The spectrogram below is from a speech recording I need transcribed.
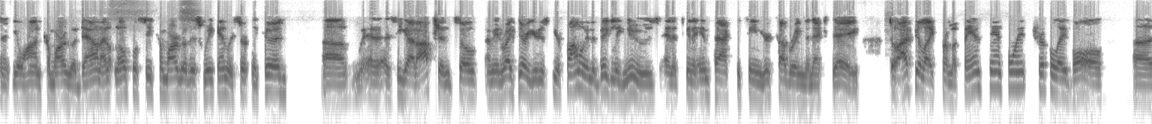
sent johan camargo down. I don't know if we'll see camargo this weekend. We certainly could uh, as he got optioned. So, I mean, right there, you're just you're following the big league news, and it's going to impact the team you're covering the next day. So, I feel like from a fan standpoint, AAA ball uh,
